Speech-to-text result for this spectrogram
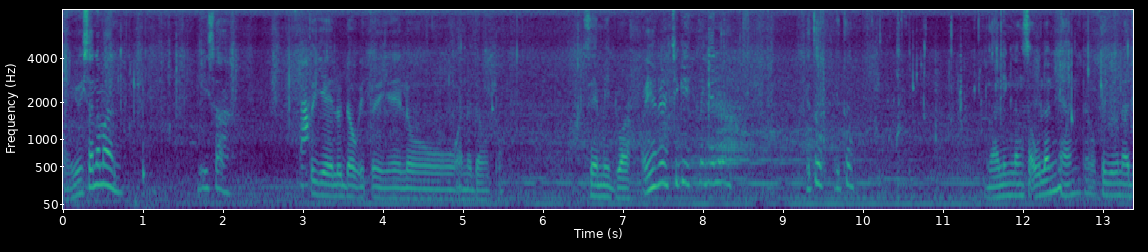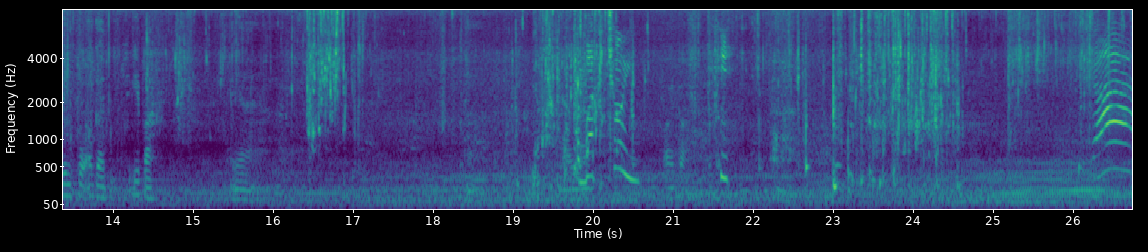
Oh, yung isa naman. Yung isa. Ito yellow daw, ito yellow, ano daw to. Semi-dwarf. Ayun na, sige, lagyan na. Ito, ito. Galing lang sa ulan yan, pero tuyo na din po agad. Sige pa. Ayan. Ayan. Abatchoy. Oh, ito. Yan.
